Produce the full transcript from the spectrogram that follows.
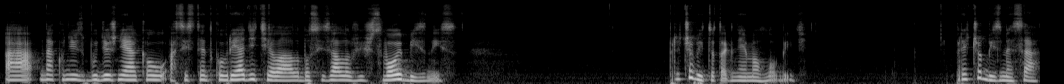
a nakoniec budeš nejakou asistentkou riaditeľa alebo si založíš svoj biznis. Prečo by to tak nemohlo byť? Prečo by sme sa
